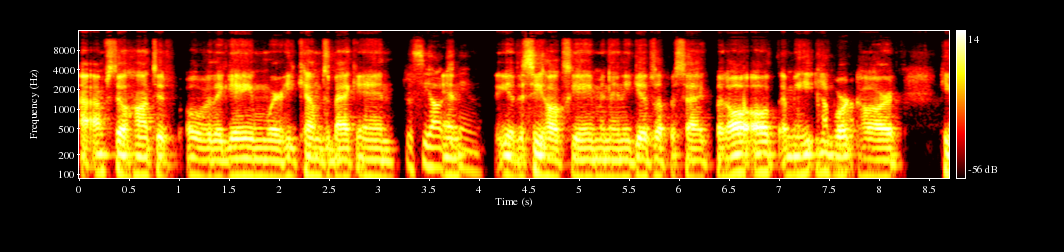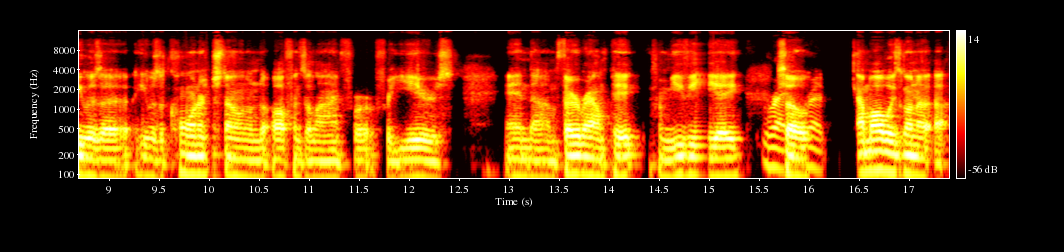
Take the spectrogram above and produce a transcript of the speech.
I'm still haunted over the game where he comes back in the Seahawks and, game. Yeah, the Seahawks game, and then he gives up a sack. But all, all I mean, he, he worked hard. He was a he was a cornerstone on the offensive line for for years, and um, third round pick from UVA. Right, so right. I'm always gonna uh,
